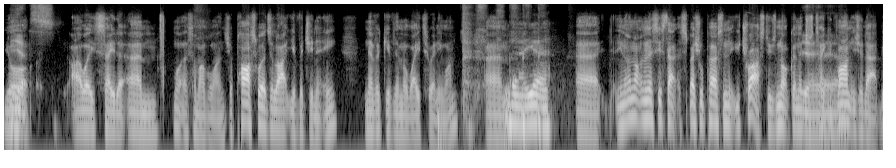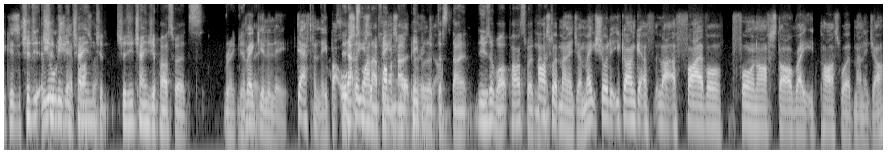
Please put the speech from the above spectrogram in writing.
Your Yes. I always say that um what are some other ones? Your passwords are like your virginity. Never give them away to anyone. Um yeah, yeah. uh you know, not unless it's that special person that you trust who's not gonna just take yeah, yeah. advantage of that because Should you we should all you share change passwords. should you change your passwords regularly? regularly, definitely. But See, also that's use one a I think mo- people manager. just don't use a what password manager? password manager. Make sure that you go and get a like a five or four and a half star rated password manager.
